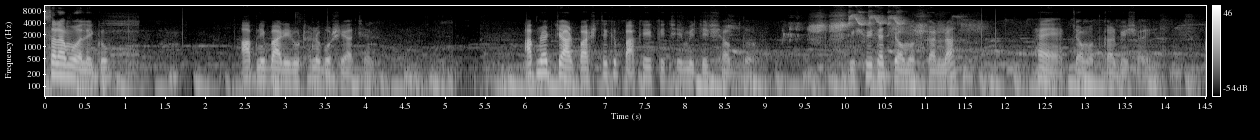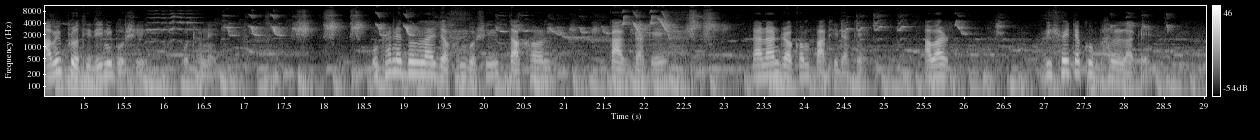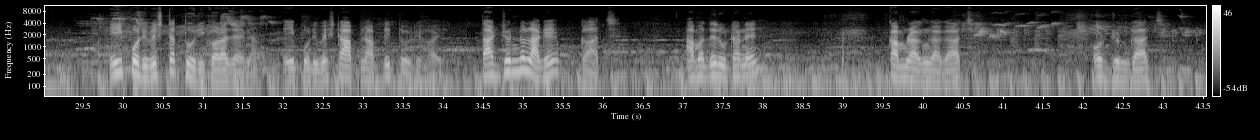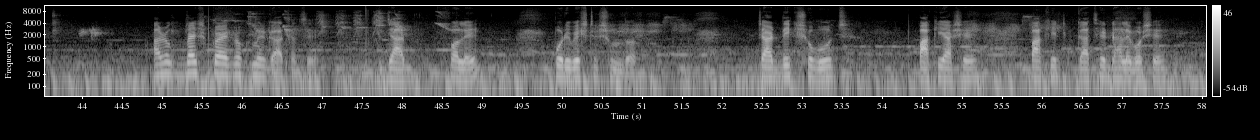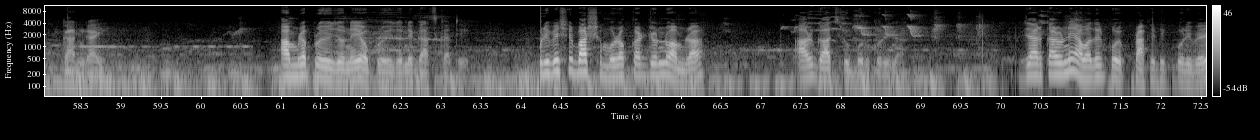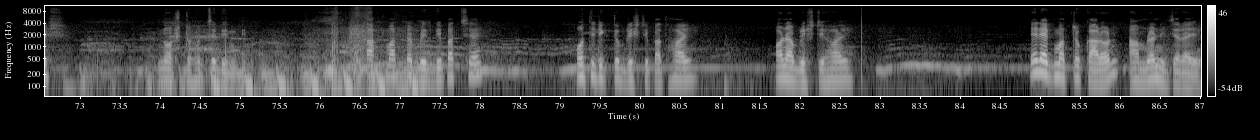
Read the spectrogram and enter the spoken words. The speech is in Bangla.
আসসালামু আলাইকুম। আপনি বাড়ির উঠানে বসে আছেন। আপনার চারপাশ থেকে পাখির কিচিরমিচির শব্দ। বিষয়টা চমৎকার না? হ্যাঁ চমৎকার বিষয়। আমি প্রতিদিনই বসি উঠানে। উঠানে দোলনায় যখন বসি, তখন কাক ডাকে, নানান রকম পাখি ডাকে। আবার বিষয়টা খুব ভালো লাগে। এই পরিবেশটা তৈরি করা যায় না। এই পরিবেশটা আপনা আপনি তৈরি হয়। তার জন্য লাগে গাছ। আমাদের উঠানে কামরাঙ্গা গাছ, অর্জুন গাছ আরও বেশ কয়েক রকমের গাছ আছে, যার ফলে পরিবেশটা সুন্দর। চারদিক সবুজ, পাখি আসে, পাখির গাছের ঢালে বসে গান গায়। আমরা প্রয়োজনে অপ্রয়োজনে গাছ কাটি। পরিবেশের ভারসাম্য রক্ষার জন্য আমরা আর গাছ রোপণ করি না। যার কারণে আমাদের প্রাকৃতিক পরিবেশ নষ্ট হচ্ছে দিন দিন। তাপমাত্রা বৃদ্ধি পাচ্ছে, অতিরিক্ত বৃষ্টিপাত হয়, অনাবৃষ্টি হয়। এর একমাত্র কারণ আমরা নিজেরাই।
